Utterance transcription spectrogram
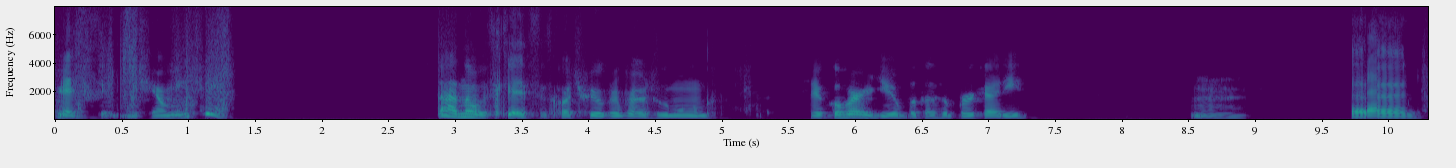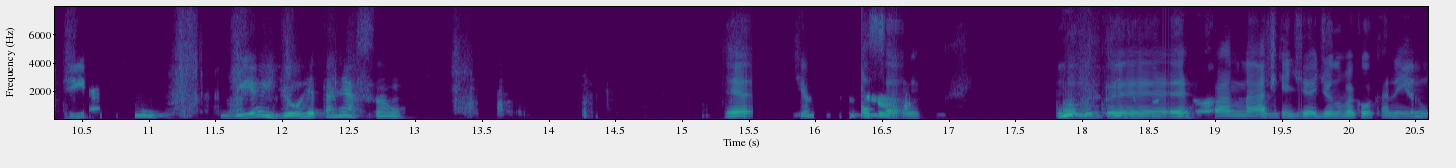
É diferente, realmente é. Tá, não, esquece. Scott Pilgrim vs. o Mundo. Seria covardia botar essa porcaria. Hum. É, G.I. Joe Retaliação. É. Que é o maluco é fanático em G.I. Joe, não vai colocar nenhum.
